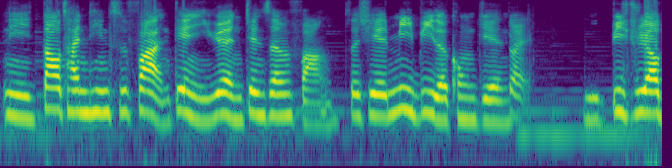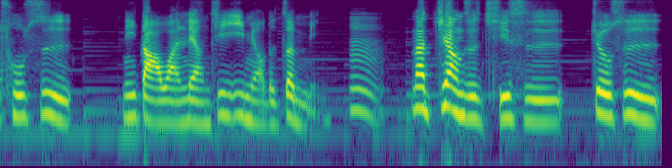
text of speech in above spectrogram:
你到餐厅吃饭、电影院、健身房这些密闭的空间，对，你必须要出示你打完两剂疫苗的证明。嗯，那这样子其实就是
